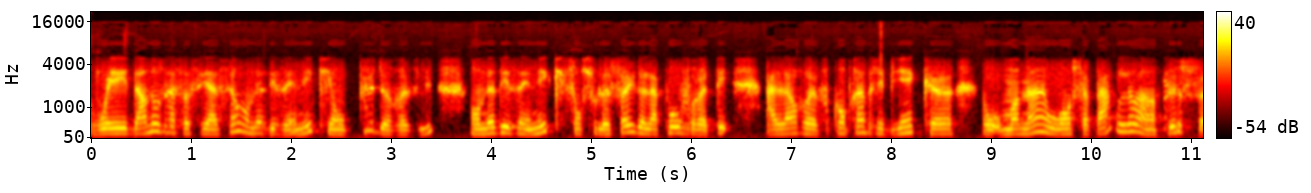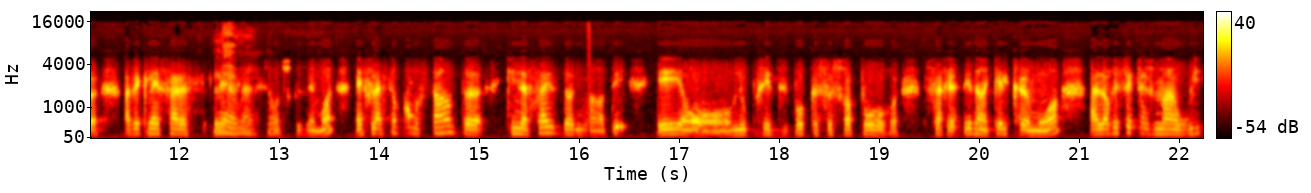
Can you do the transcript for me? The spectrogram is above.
Oui, dans nos associations, on a des aînés qui ont plus de revenus. On a des aînés qui sont sous le seuil de la pauvreté. Alors, euh, vous comprendrez bien que au moment où on se parle, là, en plus, euh, avec ben l'inflation, excusez-moi, l'inflation constante euh, qui ne cesse d'augmenter, et on, nous prédit pas que ce sera pour s'arrêter dans quelques mois. Alors, effectivement, oui.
